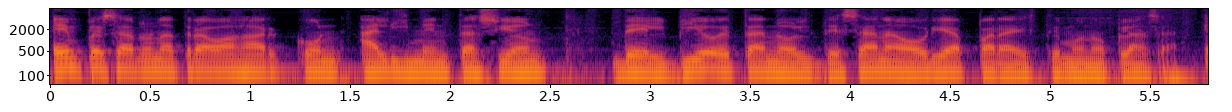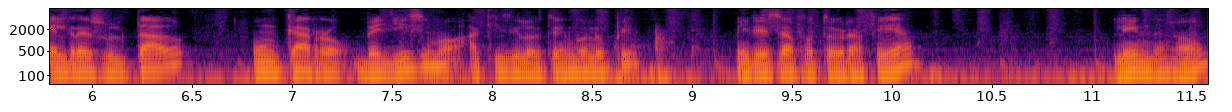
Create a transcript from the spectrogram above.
empezaron a trabajar con alimentación del bioetanol de zanahoria para este monoplaza. El resultado, un carro bellísimo, aquí sí lo tengo, Lupi, mire esa fotografía, lindo, ¿no?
